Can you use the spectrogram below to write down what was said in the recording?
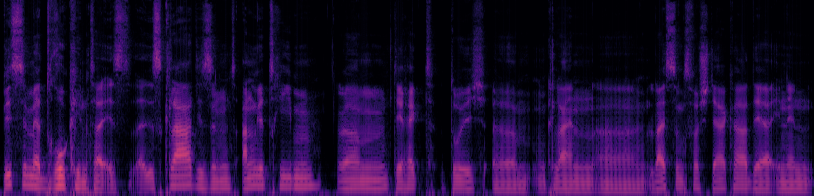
bisschen mehr Druck hinter ist. Ist klar, die sind angetrieben ähm, direkt durch ähm, einen kleinen äh, Leistungsverstärker, der in den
